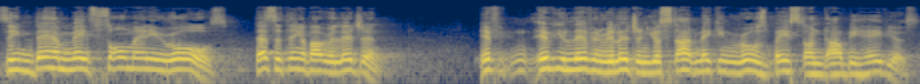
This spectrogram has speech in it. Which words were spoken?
See, they have made so many rules. That's the thing about religion. If, if you live in religion, you'll start making rules based on our behaviors.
